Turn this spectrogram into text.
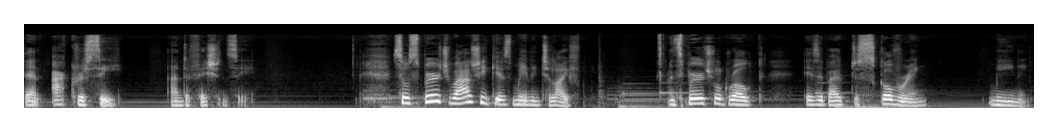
than accuracy and efficiency. So, spirituality gives meaning to life, and spiritual growth is about discovering meaning.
